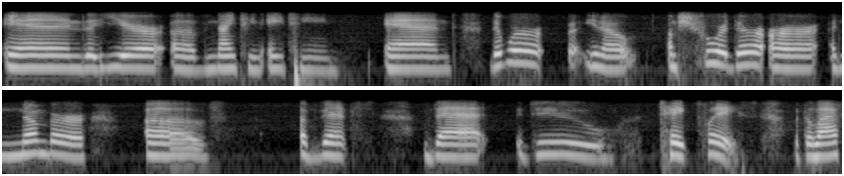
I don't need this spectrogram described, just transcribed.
in the year of 1918, and there were, uh, you know, I'm sure there are a number of events that do take place. But the last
